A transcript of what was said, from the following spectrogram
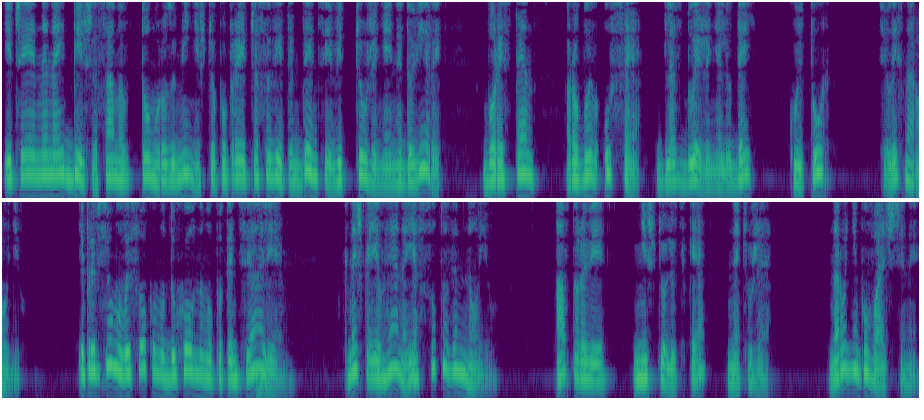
і чи не найбільше саме в тому розумінні, що, попри часові тенденції відчуження і недовіри, Борис Тен робив усе для зближення людей, культур, цілих народів. І при всьому високому духовному потенціалі книжка Євгена є суто земною, авторові ніщо людське, не чуже, народні бувальщини,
